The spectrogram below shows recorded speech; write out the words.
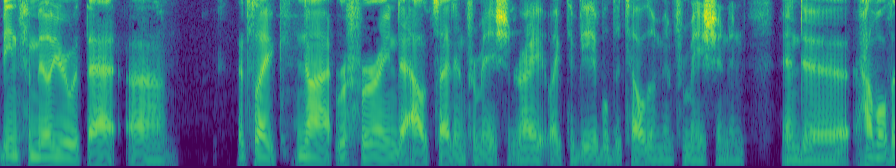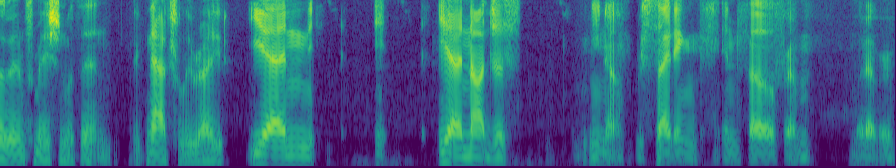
being familiar with that um it's like not referring to outside information right like to be able to tell them information and and uh have all that information within like naturally right yeah and yeah not just you know reciting info from whatever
